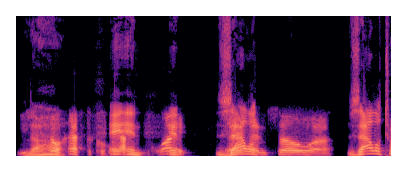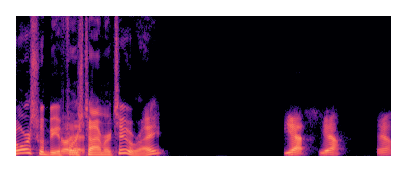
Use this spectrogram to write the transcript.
You no. still have to go and, and, play. And, Zal- and, and so uh, Zalatoris would be a first timer too, right? Yes. Yeah. Yeah.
